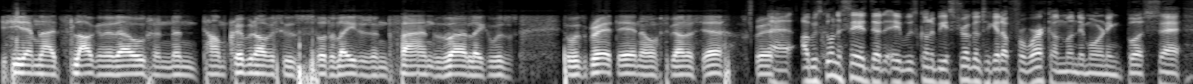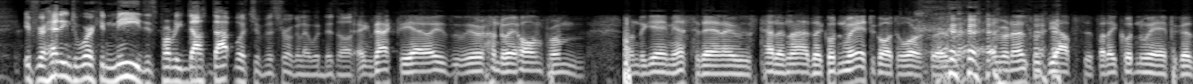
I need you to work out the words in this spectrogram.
you see them lads slogging it out, and then Tom Cribbin obviously was so delighted, and the fans as well, like it was. It was a great day now, to be honest. Yeah, it was great. Uh, I was going to say that it was going to be a struggle to get up for work on Monday morning, but uh, if you're heading to work in Meath, it's probably not that much of a struggle. I wouldn't have thought. Exactly. Yeah, I was, we were on the way home from from the game yesterday, and I was telling lads I couldn't wait to go to work. Everyone else was the opposite, but I couldn't wait because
